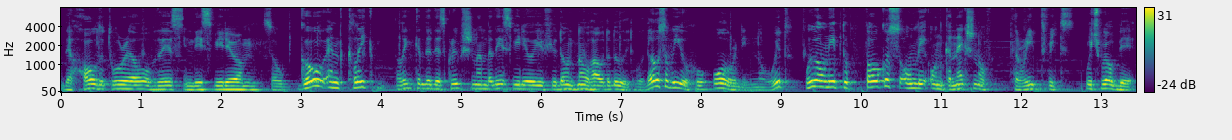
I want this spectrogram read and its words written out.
the whole tutorial of this in this video, so go and click link in the description under this video if you don't know how to do it. For those of you who already know it, we will need to focus only on connection of three tricks, which will be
